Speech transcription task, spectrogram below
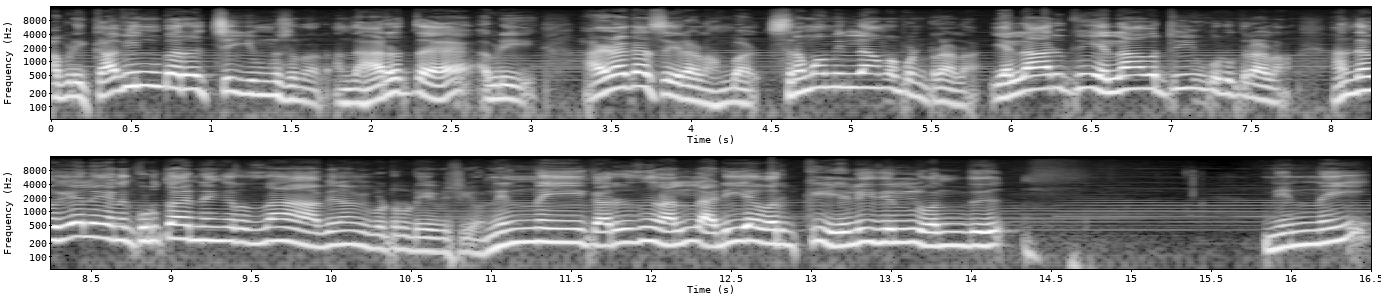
அப்படி கவின்பெறச் செய்யும்னு சொன்னார். அந்த அறத்தை அப்படி அழகாக செய்கிறாளாம் அம்பாள். சிரமம் இல்லாமல் பண்ணுறாளாம் எல்லாருக்கும் எல்லாவற்றையும் கொடுக்குறாளாம். அந்த வகையில் எனக்கு கொடுத்தா என்னங்கிறது தான் அபிராமி பட்டருடைய விஷயம். நின்னை கருது நல்ல அடியவர்க்கு எளிதில் வந்து நின்னை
